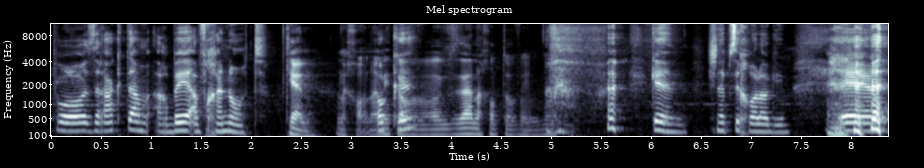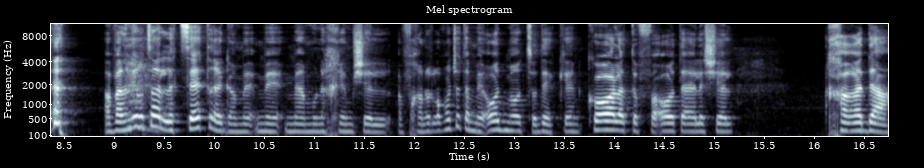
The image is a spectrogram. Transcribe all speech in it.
פה, זרקת הרבה הבחנות. כן, נכון, אני אוקיי. טוב, זה אנחנו טובים. כן, שני פסיכולוגים. אה, אבל אני רוצה לצאת רגע מ- מ- מהמונחים של הבחנות, למרות שאתה מאוד מאוד צודק, כן? כל התופעות האלה של חרדה,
